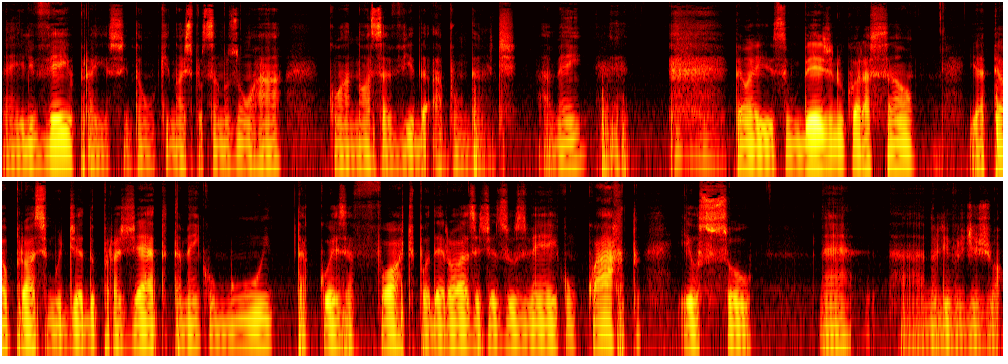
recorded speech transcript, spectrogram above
Né? Ele veio para isso, então que nós possamos honrar com a nossa vida abundante. Amém? Então é isso. Um beijo no coração e até o próximo dia do projeto, também com muita coisa forte, poderosa. Jesus vem aí com o quarto Eu Sou, né? no livro de João.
